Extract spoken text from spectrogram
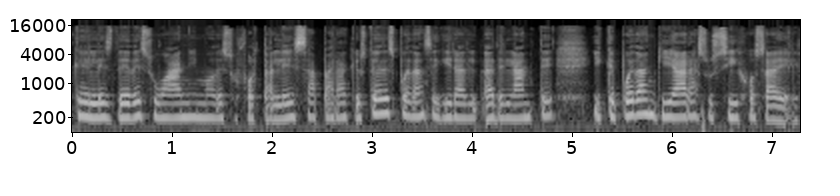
que les dé de su ánimo, de su fortaleza, para que ustedes puedan seguir adelante y que puedan guiar a sus hijos a Él.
